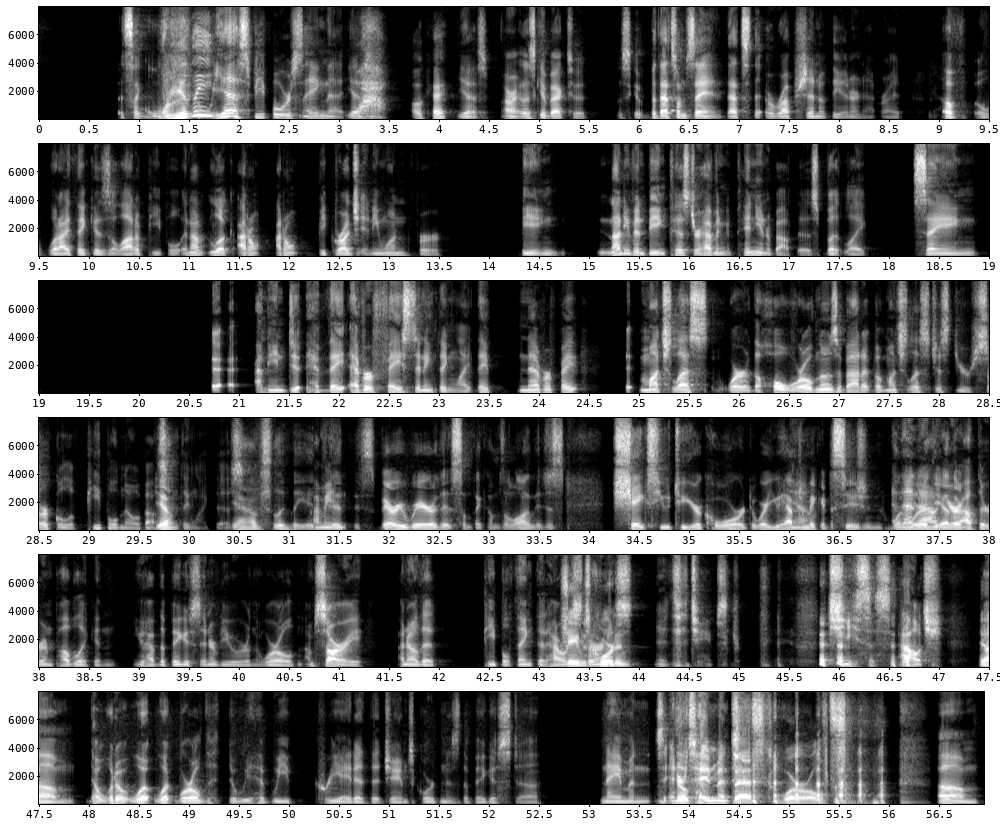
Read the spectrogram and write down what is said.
It's like? Really? Yes, people were saying that. Yes. Wow. Okay. Yes. All right, let's get back to it. Let's get. But that's what I'm saying. That's the eruption of the internet, right? Of, of what I think is a lot of people. And I'm look, I don't, I don't begrudge anyone for being not even being pissed or having an opinion about this, but like saying. eh, I mean, do, have they ever faced anything like they've never faced? Much less where the whole world knows about it, but much less just your circle of people know about Yeah. something like this. Yeah, absolutely. It, I mean- it- it's very rare that something comes along that just shakes you to your core to where you have Yeah. to make a decision And one then way or now the you're out there in public and you have the biggest interviewer in the world. I'm sorry. I know that people think that Howard James Stern Corden. is James. Jesus, ouch. Yeah. Um, now what a- what what world do we have we created that James Corden is the biggest uh, name in s- The entertainment? best world. um,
